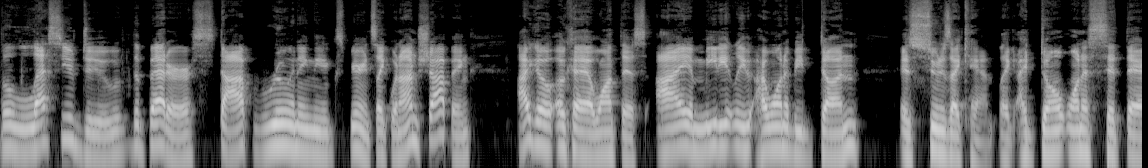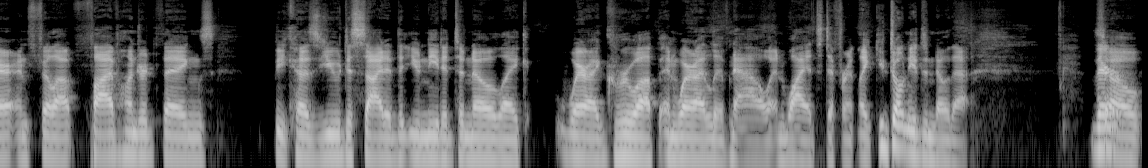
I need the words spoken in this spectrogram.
the less you do, the better. Stop ruining the experience. Like when I'm shopping, I go, okay, I want this. I immediately, I want to be done as soon as I can. Like I don't want to sit there and fill out 500 things." Because you decided that you needed to know like where I grew up and where I live now and why it's different. Like you don't need to know that. There, so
